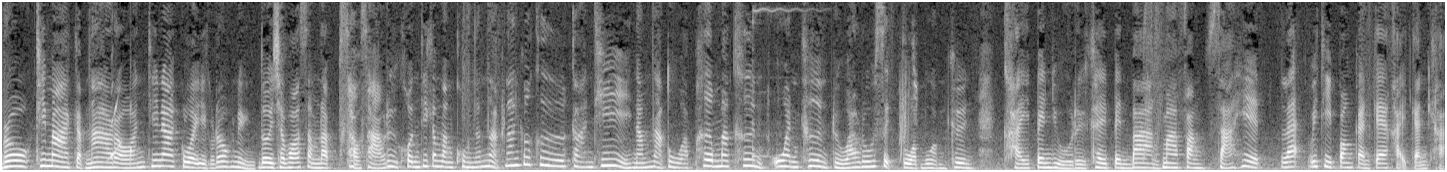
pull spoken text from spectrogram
โรคที่มากับหน้าร้อนที่น่ากลัวอีกโรคหนึ่ง โดยเฉพาะสำหรับสาวๆ หรือคนที่กำลังคุมน้ำหนัก นั่นก็คือการที่น้ำหนักตัวเพิ่มมากขึ้น อ้วนขึ้น หรือว่ารู้สึกตัวบวมขึ้น ใครเป็นอยู่หรือเคยเป็นบ้าง มาฟังสาเหตุ และวิธีป้องกันแก้ไขกันค่ะ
